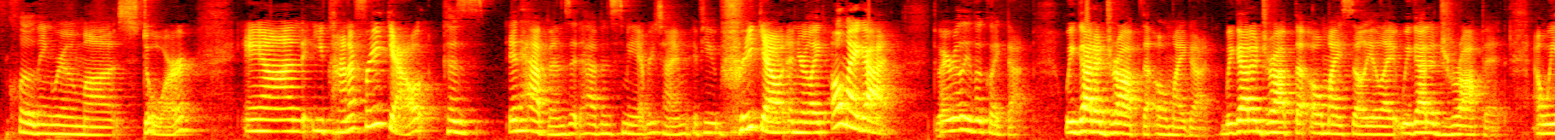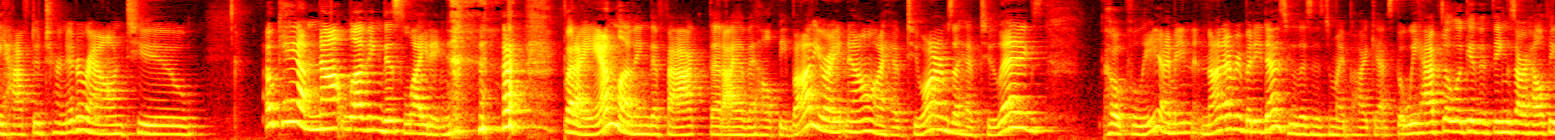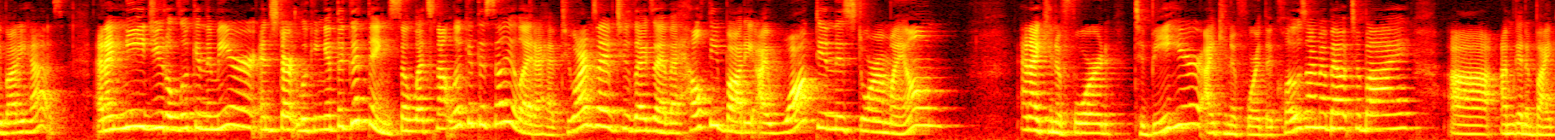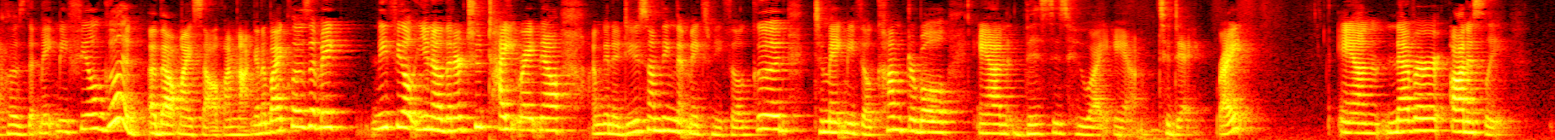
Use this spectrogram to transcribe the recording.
clothing room uh, store and you kind of freak out because it happens. It happens to me every time. If you freak out and you're like, oh my God, do I really look like that? We got to drop the oh my God. We got to drop the oh my cellulite. We got to drop it. And we have to turn it around to, okay, I'm not loving this lighting, but I am loving the fact that I have a healthy body right now. I have two arms, I have two legs. Hopefully, I mean, not everybody does who listens to my podcast, but we have to look at the things our healthy body has. And I need you to look in the mirror and start looking at the good things. So let's not look at the cellulite. I have two arms, I have two legs, I have a healthy body. I walked in this store on my own and I can afford to be here. I can afford the clothes I'm about to buy. Uh, I'm going to buy clothes that make me feel good about myself. I'm not going to buy clothes that make me feel, you know, that are too tight right now. I'm going to do something that makes me feel good, to make me feel comfortable. And this is who I am today, right? And never, honestly,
